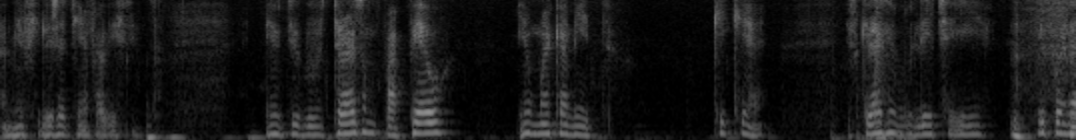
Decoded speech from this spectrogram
A minha filha já tinha falecido. Eu digo, traz um papel e uma caneta. O que, que é? Escreve um bilhete aí e põe na,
